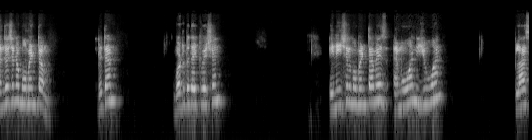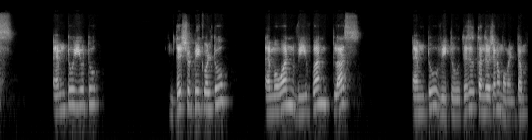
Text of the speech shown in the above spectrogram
Conservation of momentum written. What will be the equation? Initial momentum is m1 u1 plus m2 u2. This should be equal to m1 v1 plus m2 v2. This is conservation of momentum.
